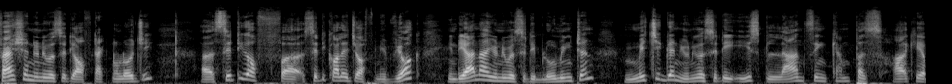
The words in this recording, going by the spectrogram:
Fashion University of Technology City of City College of New York Indiana University Bloomington Michigan University East Lansing campus ஆகிய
